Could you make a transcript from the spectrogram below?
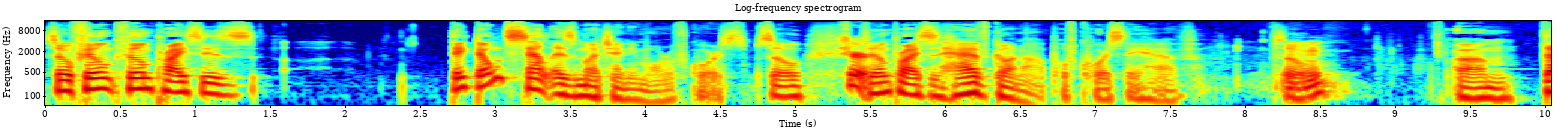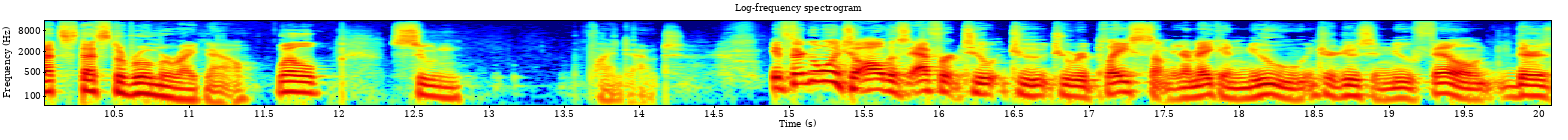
So film film prices they don't sell as much anymore, of course. So Sure. film prices have gone up. Of course they have. So um, that's that's the rumor right now. We'll soon find out. if they're going to all this effort to to to replace something or make a new introduce a new film there's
